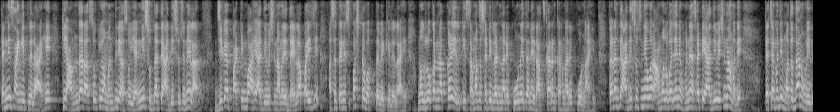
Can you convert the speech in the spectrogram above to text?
त्यांनी सांगितलेलं आहे की आमदार असो किंवा मंत्री असो यांनी सुद्धा त्या अधिसूचनेला जे काही पाठिंबा आहे अधिवेशनामध्ये द्यायला पाहिजे असं त्यांनी स्पष्ट वक्तव्य केलेलं आहे. मग लोकांना कळेल की समाजासाठी लढणारे कोण आहेत आणि राजकारण करणारे कोण आहेत? कारण त्या अधिसूचनेवर अंमलबजावणी होण्यासाठी अधिवेशनामध्ये त्याच्यामध्ये मतदान होईल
